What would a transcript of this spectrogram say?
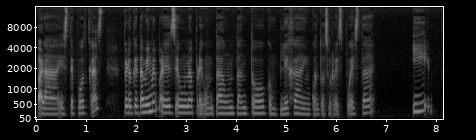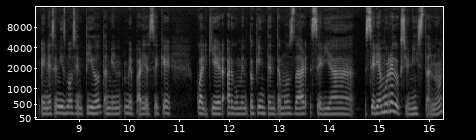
para este podcast, pero que también me parece una pregunta un tanto compleja en cuanto a su respuesta y en ese mismo sentido también me parece que cualquier argumento que intentemos dar sería, sería muy reduccionista, ¿no?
